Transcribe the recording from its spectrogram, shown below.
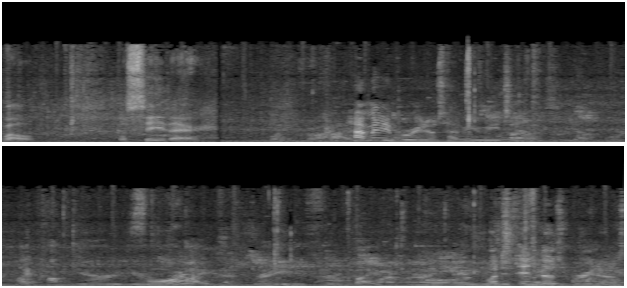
Well, we'll see you there. How many burritos have you eaten? Four? Three. What's in those burritos?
